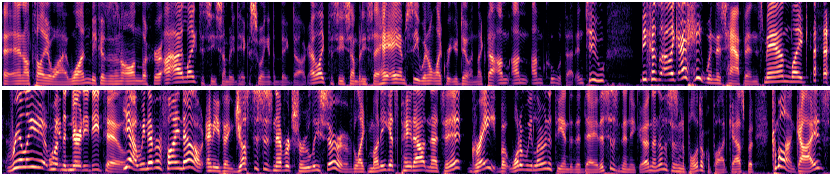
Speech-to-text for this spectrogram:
and I'll tell you why. One, because as an onlooker, I, I like to see somebody take a swing at the big dog. I like to see somebody say, "Hey, AMC, we don't like what you're doing." Like that, I'm I'm I'm cool with that. And two, because I, like I hate when this happens, man. Like, really, want the dirty details. Yeah, we never find out anything. Justice is never truly served. Like money gets paid out and that's it. Great, but what do we learn at the end of the day? This isn't any good. I know this isn't a political podcast, but come on, guys.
